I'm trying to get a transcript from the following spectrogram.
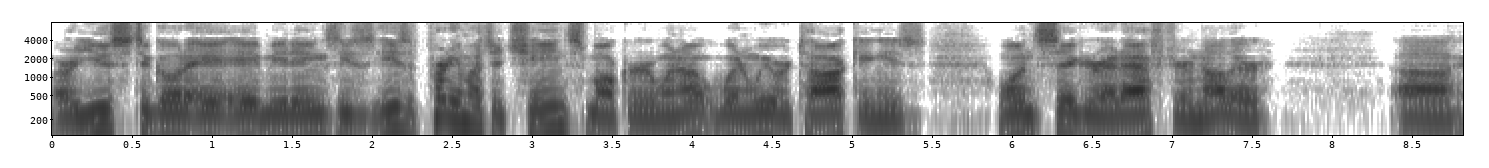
or used to go to AA meetings. He's he's pretty much a chain smoker. When I when we were talking, he's one cigarette after another. Uh,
